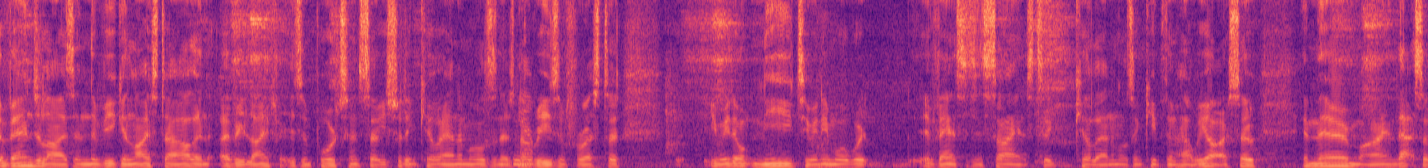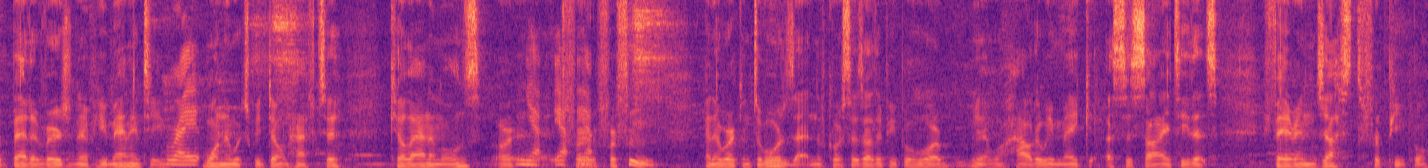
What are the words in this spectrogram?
evangelizing the vegan lifestyle and every life is important. So you shouldn't kill animals, and there's no Yeah. reason for us to. You know, we don't need to anymore. We're advances in science to kill animals and keep them how we are. So, in their mind, that's a better version of humanity, Right. One in which we don't have to kill animals or Yeah, yeah, for for food, and they're working towards that. And of course, there's other people who are, you know, well, how do we make a society that's fair and just for people?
